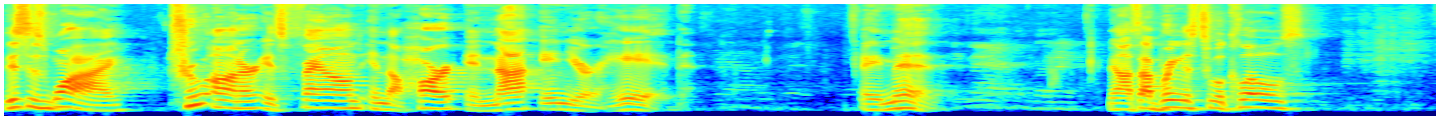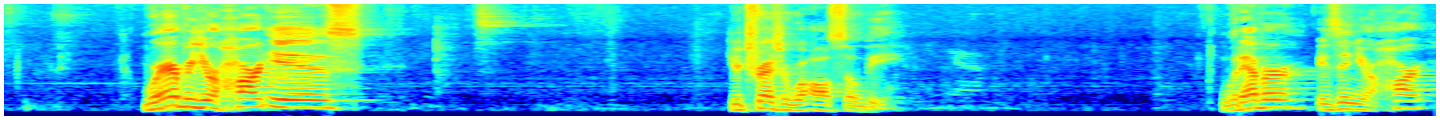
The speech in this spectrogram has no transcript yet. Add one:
This is why true honor is found in the heart and not in your head. Amen. Now, as I bring this to a close, wherever your heart is, your treasure will also be. Whatever is in your heart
